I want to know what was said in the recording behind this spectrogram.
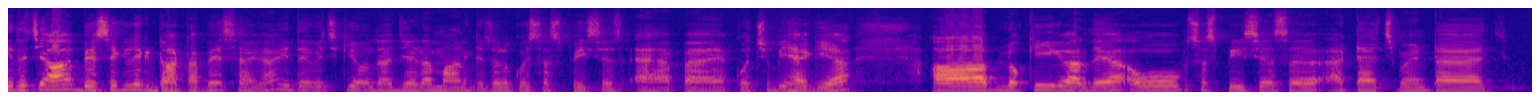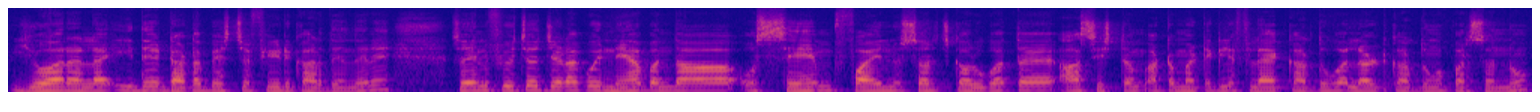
ਇਹਦੇ ਚ ਆ ਬੇਸਿਕਲੀ ਇੱਕ ਡਾਟਾਬੇਸ ਹੈਗਾ। ਇਹਦੇ ਵਿੱਚ ਕੀ ਹੁੰਦਾ, ਜਿਹੜਾ ਮੰਨ ਕੇ ਚਲੋ ਕੋਈ ਸਸਪੀਸ਼ੀਅਸ ਐਪ ਹੈ ਕੁਝ ਵੀ ਹੈਗੇ ਆ ਆ ਲੋਕੀ ਕੀ ਕਰਦੇ ਆ, ਉਹ ਸਸਪੀਸ਼ੀਅਸ ਅਟੈਚਮੈਂਟ ਹੈ, URL ਹੈ, ਇਹਦੇ ਡਾਟਾਬੇਸ ਚ ਫੀਡ ਕਰ ਦਿੰਦੇ ਨੇ। ਸੋ ਇਨ ਫਿਊਚਰ ਜਿਹੜਾ ਕੋਈ ਨਵਾਂ ਬੰਦਾ ਉਹ ਸੇਮ ਫਾਈਲ ਨੂੰ ਸਰਚ ਕਰੂਗਾ ਤਾਂ ਆ ਸਿਸਟਮ ਆਟੋਮੈਟਿਕਲੀ ਫਲੈਗ ਕਰ ਦੂਗਾ ਅਲਰਟ ਕਰ ਦੂਗਾ ਪਰਸਨ ਨੂੰ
